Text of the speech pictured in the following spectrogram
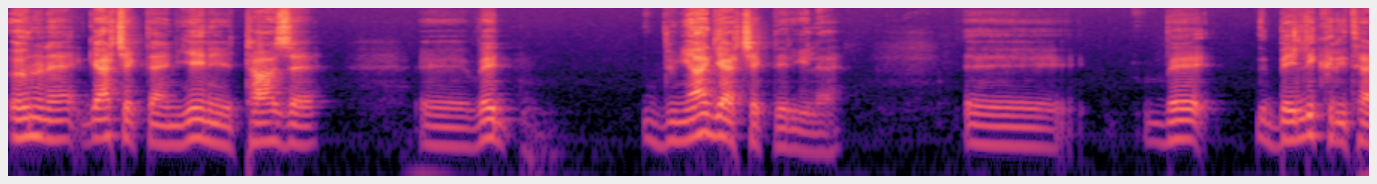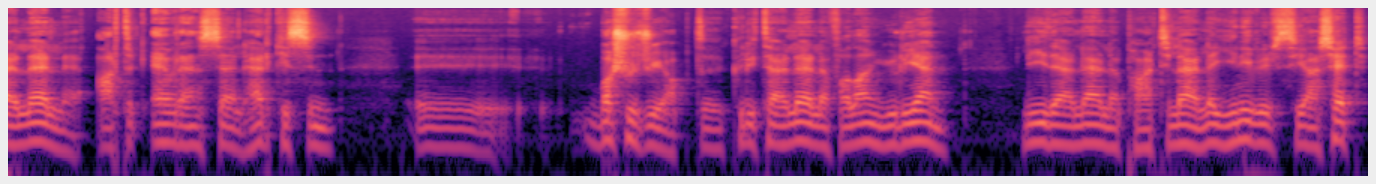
önüne gerçekten yeni, taze ve dünya gerçekleriyle e, ve belli kriterlerle artık evrensel herkesin e, başucu yaptığı kriterlerle falan yürüyen liderlerle, partilerle yeni bir siyaset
